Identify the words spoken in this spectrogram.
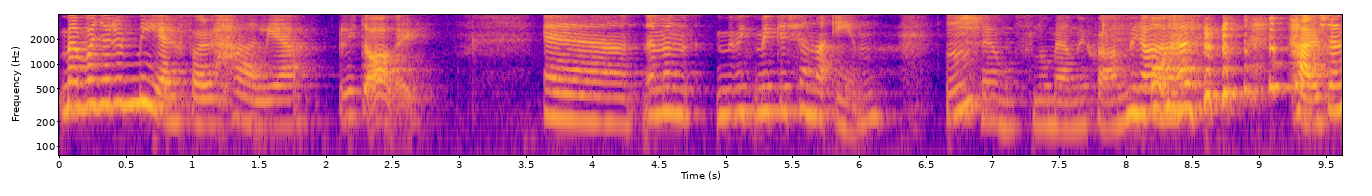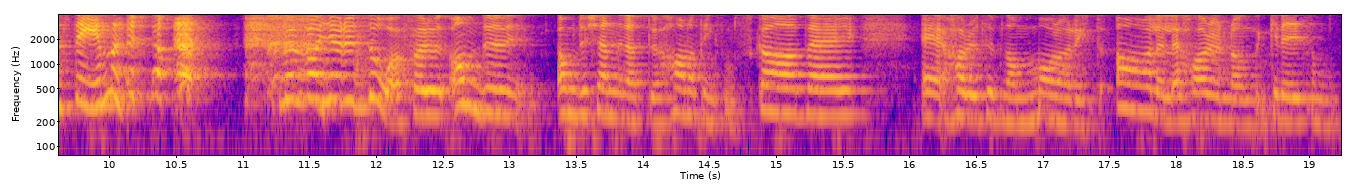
Men vad gör du mer för härliga ritualer? Eh, nej men my- mycket känna in. Mm. Känslomänniskan jag är. Här känns det in. Men vad gör du då? För om du, om du känner att du har någonting som skaver, eh, har du typ någon morgonritual eller har du någon grej som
